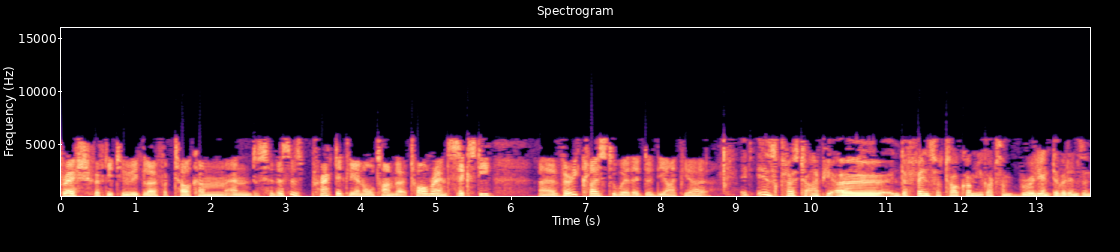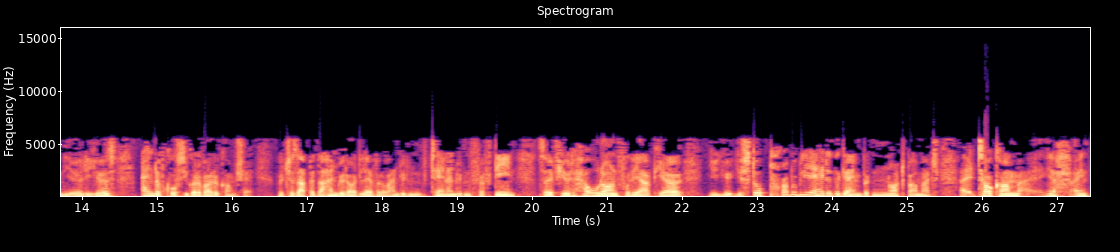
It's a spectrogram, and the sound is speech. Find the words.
fresh 52-week low for Telkom, and so this is practically an all-time low, 12 rand 60, uh, very close to where they did the IPO. It is close to IPO. In defense of Telkom, you got some brilliant dividends in the early years. And of course, you got a Vodacom share, which is up at the 100 odd level, or 110, 115. So if you'd hold on for the IPO, you, you, you're still probably ahead of the game, but not by much. Uh, Telkom, uh, you know, I, mean,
